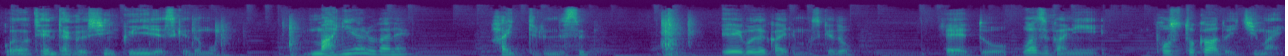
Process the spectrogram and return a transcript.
このテンタクルシンクいいですけどもマニュアルがね入ってるんです。英語で書いてますけど、えーと、わずかにポストカード1枚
